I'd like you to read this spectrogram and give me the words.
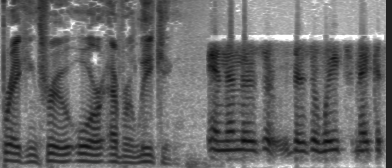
breaking through or ever leaking. And then there's a there's a way to make it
